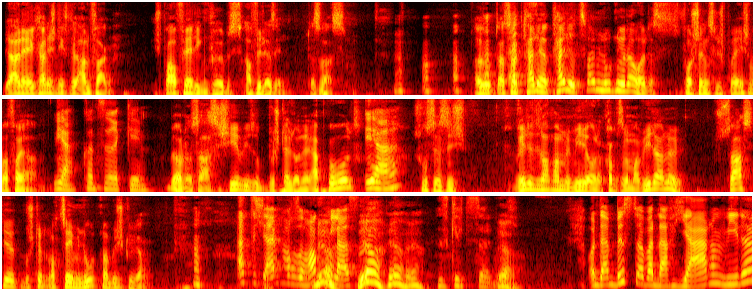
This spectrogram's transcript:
ja, nee, kann ich nichts mit anfangen. Ich brauche fertigen Kürbis. Auf Wiedersehen. Das war's. Also das hat keine, keine zwei Minuten gedauert, das Vorstellungsgespräch war Feierabend. Ja, konntest du direkt gehen. Ja, da saß ich hier, wie so bestellt und nicht abgeholt. Ja. Ich wusste jetzt nicht, redet ihr noch mal mit mir oder kommst du noch mal wieder? Nö. Ich saß hier bestimmt noch zehn Minuten, dann bin ich gegangen. Hat dich einfach so hocken Ja, lassen. ja, ja, ja. Das gibt's doch nicht. Ja. Und dann bist du aber nach Jahren wieder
